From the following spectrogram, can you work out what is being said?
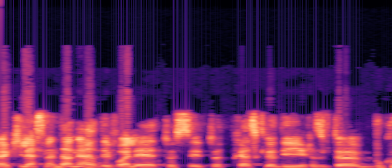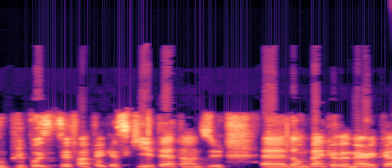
euh, qui la semaine dernière dévoilaient tous et toutes presque des résultats beaucoup plus positifs en fait que ce qui était attendu. Euh, donc, Bank of America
